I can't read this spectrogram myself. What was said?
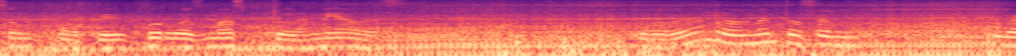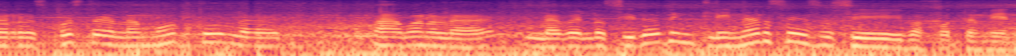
son como que curvas más planeadas. Pero vean realmente es la respuesta de la moto, la Ah, bueno, la, velocidad de inclinarse, eso sí bajó también.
